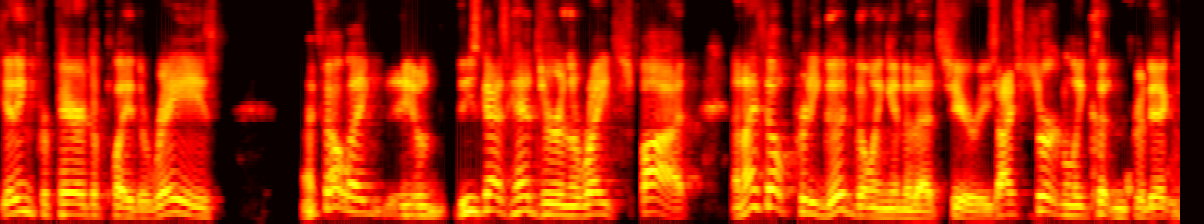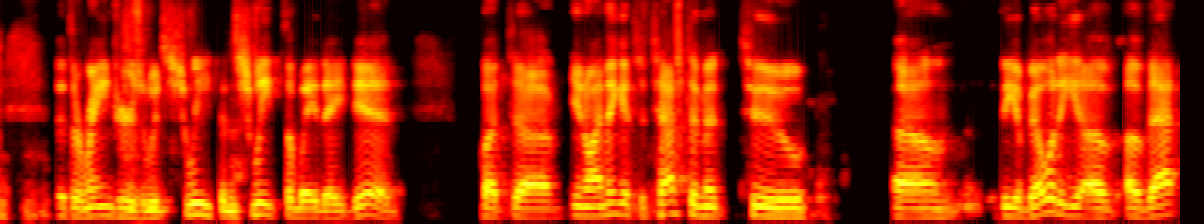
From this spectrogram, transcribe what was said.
getting prepared to play the Rays. I felt like you know these guys' heads are in the right spot, and I felt pretty good going into that series. I certainly couldn't predict that the Rangers would sweep and sweep the way they did, but uh, you know I think it's a testament to um, the ability of of that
